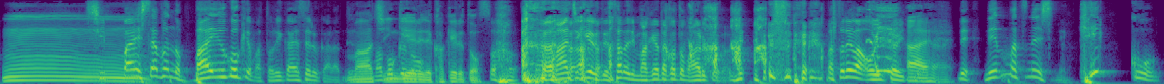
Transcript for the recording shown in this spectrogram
失敗した分の倍動けば取り返せるからってマーチンゲールでまあかけると。そう。マーチンゲールでさらに負けたこともあるけどね。まあそれは置いといて。はいはいで、年末年始ね、結構、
